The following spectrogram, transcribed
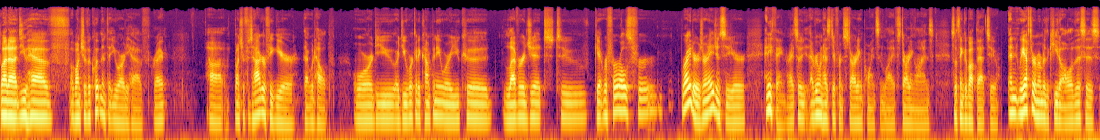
But uh, do you have a bunch of equipment that you already have, right? A uh, bunch of photography gear that would help, or do you or do you work at a company where you could leverage it to get referrals for writers or an agency or anything, right? So everyone has different starting points in life, starting lines. So think about that too. And we have to remember the key to all of this is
